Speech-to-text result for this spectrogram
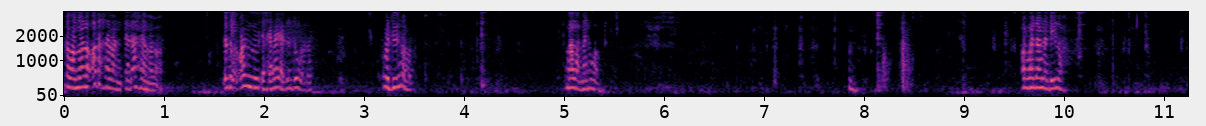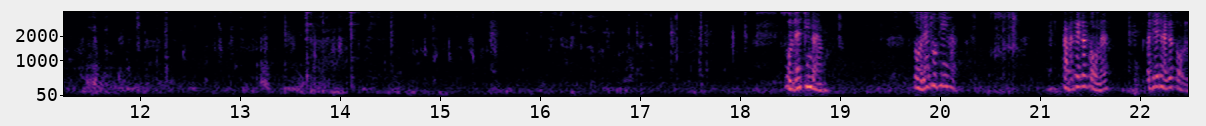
ตอนนั้นเราก็ทำมันจะได้ทำมันหรอ แต่เด็กก็คือจะใช้แบบนั้นด้วยนะคนที่ทำว่าเราไม่รู้เอาไปด้านไหนดีหรอโสดได้ที่ไหนโสดได้ทุกที่ค่ะต่างประเทศก็โสดนะประเทศไทยก็โสด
